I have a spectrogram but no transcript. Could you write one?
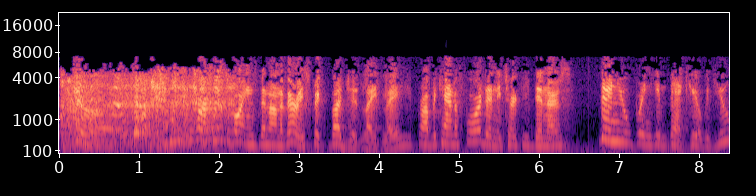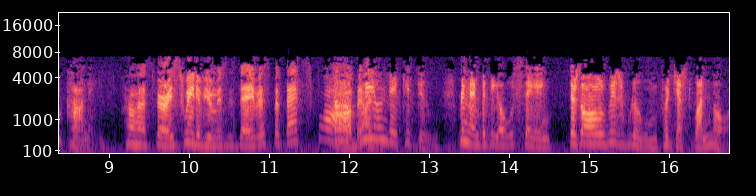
Good. Of course, Mr. Boynton's been on a very strict budget lately. He probably can't afford any turkey dinners. Then you bring him back here with you, Connie. Oh, that's very sweet of you, Mrs. Davis, but that squab. Ah, I- we'll make it do. Remember the old saying, there's always room for just one more.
